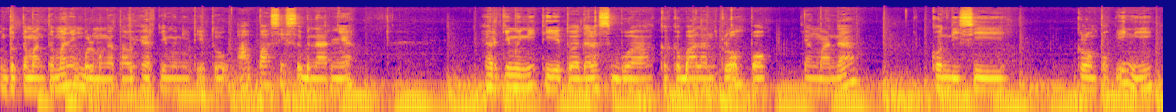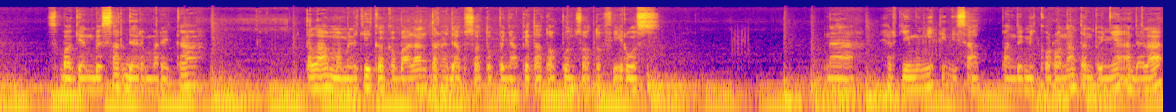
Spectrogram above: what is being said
untuk teman-teman yang belum mengetahui herd immunity itu apa sih sebenarnya? Herd immunity itu adalah sebuah kekebalan kelompok yang mana kondisi kelompok ini sebagian besar dari mereka telah memiliki kekebalan terhadap suatu penyakit ataupun suatu virus. Nah, herd immunity di saat pandemi corona tentunya adalah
